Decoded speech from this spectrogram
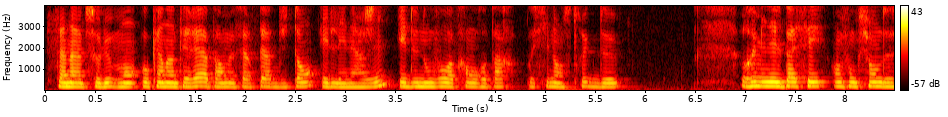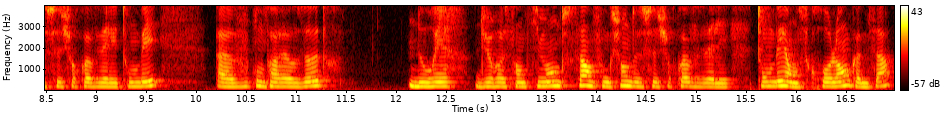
ça n'a absolument aucun intérêt à part me faire perdre du temps et de l'énergie. Et de nouveau, après, on repart aussi dans ce truc de ruminer le passé en fonction de ce sur quoi vous allez tomber, euh, vous comparer aux autres, nourrir du ressentiment, tout ça en fonction de ce sur quoi vous allez tomber en scrollant comme ça,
